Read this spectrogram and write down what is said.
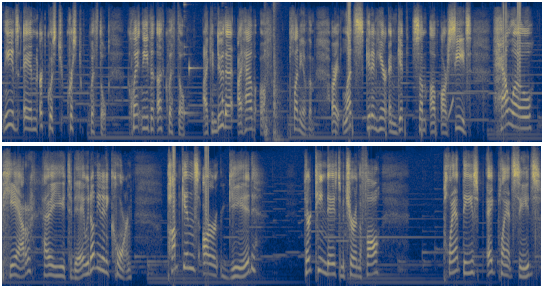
needs an earth crystal. Clint needs an earth crystal. I can do that. I have uh, plenty of them. All right, let's get in here and get some of our seeds. Hello, Pierre. How are you today? We don't need any corn. Pumpkins are good. 13 days to mature in the fall plant these eggplant seeds,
